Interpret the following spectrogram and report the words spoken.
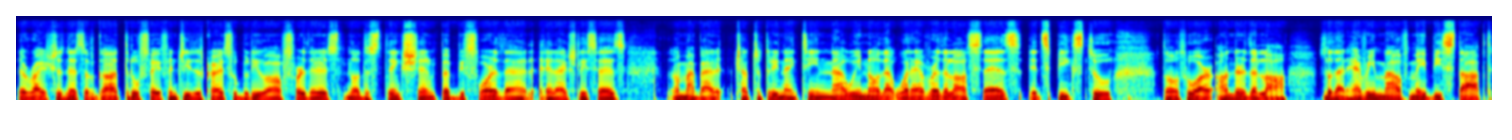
The righteousness of God through faith in Jesus Christ, who believe all, for there is no distinction. But before that, it actually says, oh, my bad, chapter 3, 19. Now we know that whatever the law says, it speaks to those who are under the law, so that mm-hmm. every mouth may be stopped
